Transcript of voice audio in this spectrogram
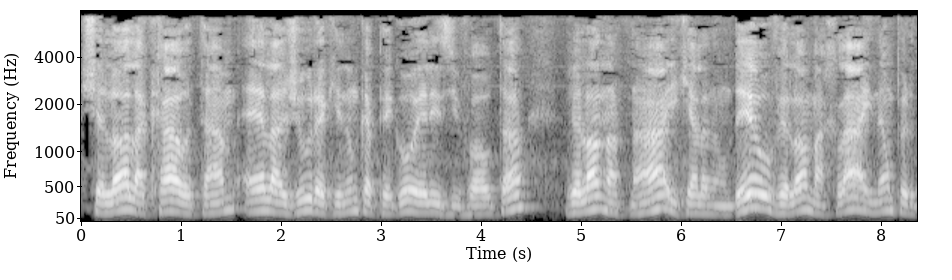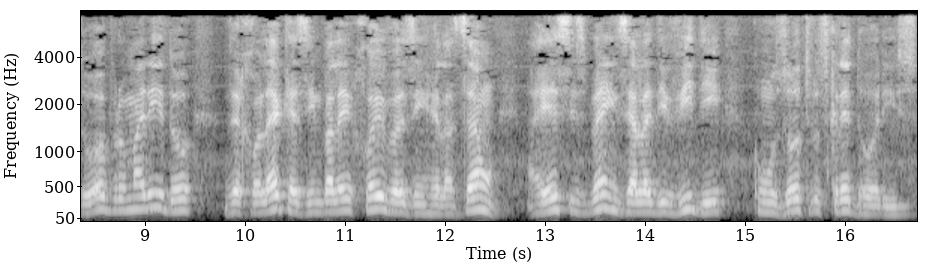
Shelola Kautam, ela jura que nunca pegou eles de volta, Veló Natna, e que ela não deu, Veló Machla, e não perdoou para o marido, Vecholekes em Balei em relação a esses bens, ela divide com os outros credores.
